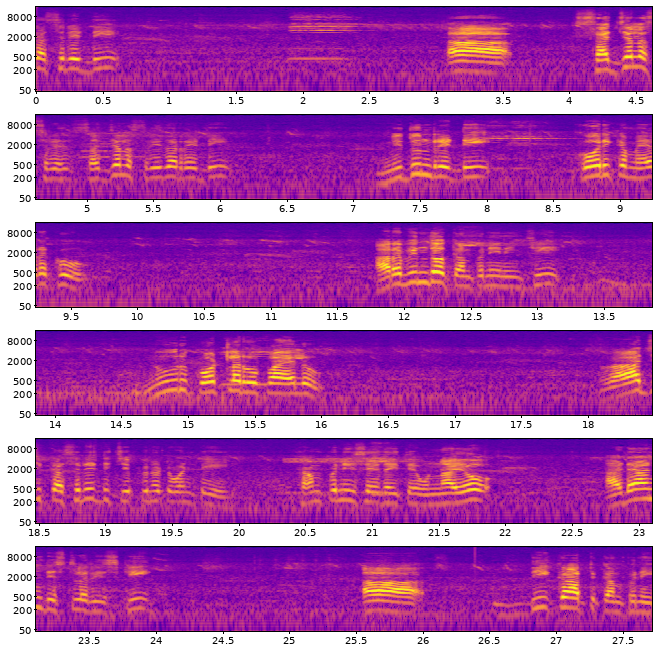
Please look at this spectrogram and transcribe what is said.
కసిరెడ్డి సజ్జల శ్రీ సజ్జల శ్రీధర్ రెడ్డి మిథున్ రెడ్డి కోరిక మేరకు అరబిందో కంపెనీ నుంచి నూరు కోట్ల రూపాయలు రాజ్ కసిరెడ్డి చెప్పినటువంటి కంపెనీస్ ఏదైతే ఉన్నాయో అడాన్ డిస్టిలరీస్కి డీకార్ట్ కంపెనీ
